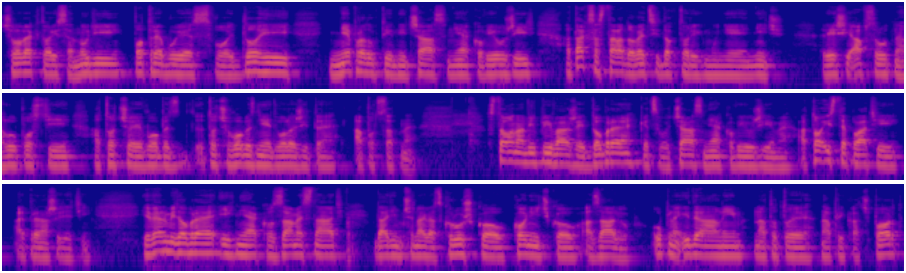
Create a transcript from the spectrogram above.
Človek, ktorý sa nudí, potrebuje svoj dlhý, neproduktívny čas nejako využiť a tak sa stará do veci, do ktorých mu nie je nič. Rieši absolútne hlúposti a to, čo, je vôbec, to, čo vôbec nie je dôležité a podstatné. Z toho nám vyplýva, že je dobré, keď svoj čas nejako využijeme. A to isté platí aj pre naše deti. Je veľmi dobré ich nejako zamestnať, dať im čo najviac krúžkov, koníčkov a záľub. Úplne ideálnym na toto je napríklad šport.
